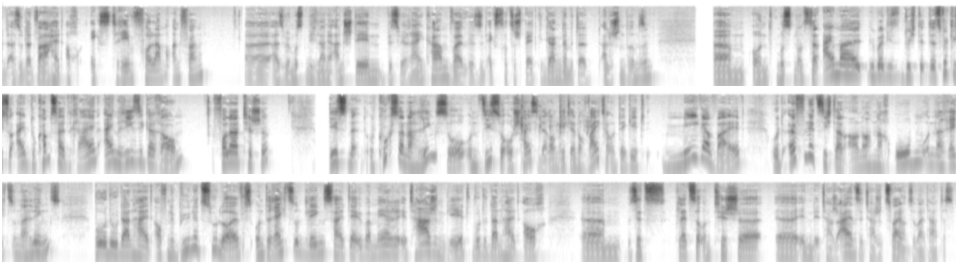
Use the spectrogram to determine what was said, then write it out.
also das war halt auch extrem voll am Anfang. Äh, also wir mussten nicht lange anstehen, bis wir reinkamen, weil wir sind extra zu spät gegangen, damit da alle schon drin sind. Ähm, und mussten uns dann einmal über die, durch, das ist wirklich so ein, du kommst halt rein, ein riesiger Raum voller Tische, gehst ne- und guckst dann nach links so und siehst so, oh scheiße, der Raum geht ja noch weiter und der geht mega weit und öffnet sich dann auch noch nach oben und nach rechts und nach links, wo du dann halt auf eine Bühne zuläufst und rechts und links halt der über mehrere Etagen geht, wo du dann halt auch ähm, Sitzplätze und Tische äh, in Etage 1, Etage 2 und so weiter hattest.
